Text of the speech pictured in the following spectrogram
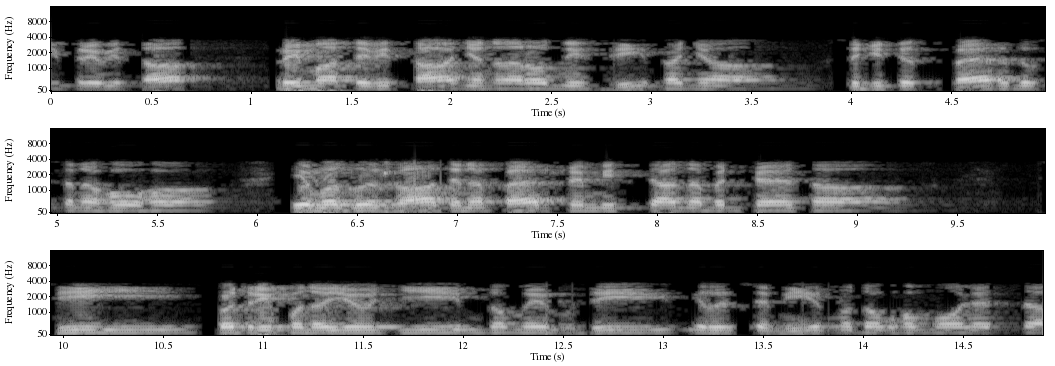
і привіта, приймати вітання на народних зібраннях, сидіти спереду в синагогах і возлежати на перше місця на бенкетах. Ті, котрі подають їм доми вдів і лицемірно довго моляться,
